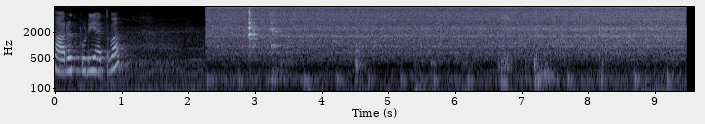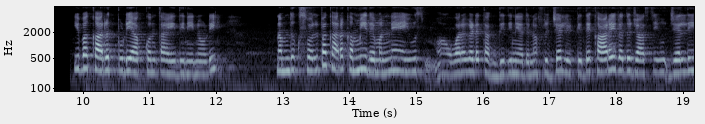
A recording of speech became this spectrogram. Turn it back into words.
ಖಾರದ ಪುಡಿ ಅಥವಾ ಇವಾಗ ಖಾರದ ಪುಡಿ ಹಾಕ್ಕೊತಾ ಇದ್ದೀನಿ ನೋಡಿ. ನಮ್ಮದು ಸ್ವಲ್ಪ ಖಾರ ಕಮ್ಮಿ ಇದೆ. ಮೊನ್ನೆ ಯೂಸ್ ಹೊರಗಡೆ ತೆಗ್ದಿದ್ದೀನಿ. ಅದನ್ನು ಫ್ರಿಜ್ಜಲ್ಲಿ ಇಟ್ಟಿದ್ದೆ. ಖಾರ ಇರೋದು ಜಾಸ್ತಿ ಜಲ್ದಿ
